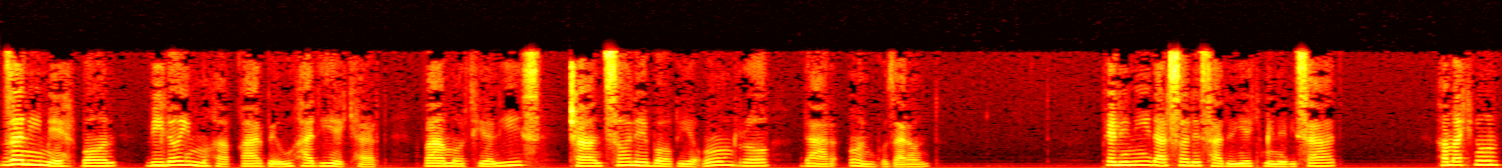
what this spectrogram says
زنی مهربان ویلای محقر به او هدیه کرد و مارتیالیس چند سال باقی عمر را در آن گذراند. پلینی در سال 101 می نویسد همکنون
